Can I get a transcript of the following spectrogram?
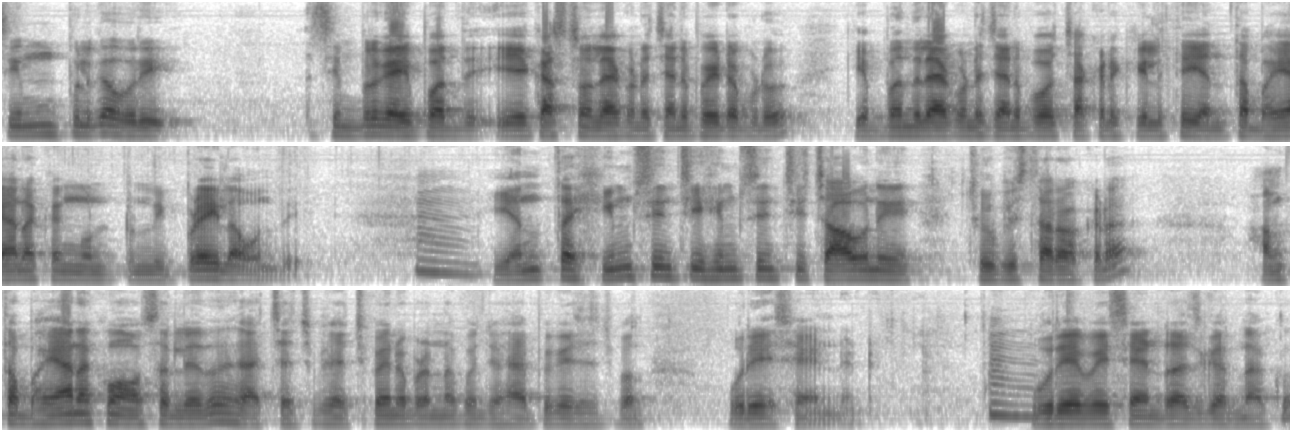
సింపుల్గా ఉరి సింపుల్గా అయిపోద్ది. ఏ కష్టం లేకుండా చనిపోయేటప్పుడు ఇబ్బంది లేకుండా చనిపోవచ్చు. అక్కడికి వెళితే ఎంత భయానకంగా ఉంటుంది. ఇప్పుడే ఇలా ఉంది. ఎంత హింసించి హింసించి చావుని చూపిస్తారో అక్కడ. అంత భయానకం అవసరం లేదు. చచ్చిపోయినప్పుడన్నా కొంచెం హ్యాపీగా చచ్చిపోతాం ఊరేసేయండి అంటే Hmm. ఊరే వేసేయండి రాజుగారు నాకు.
